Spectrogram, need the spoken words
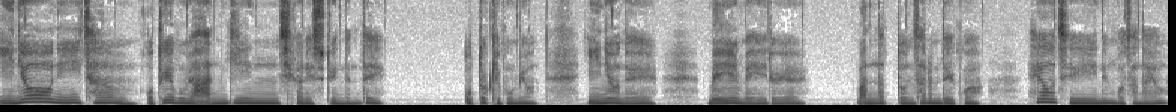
2년이 참 어떻게 보면 안 긴 시간일 수도 있는데 어떻게 보면 2년을 매일매일을 만났던 사람들과 헤어지는 거잖아요.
